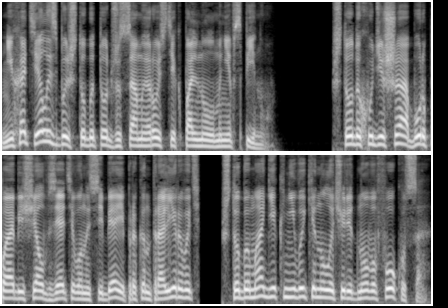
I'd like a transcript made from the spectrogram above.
Не хотелось бы, чтобы тот же самый Ростик пальнул мне в спину. Что до худиша, Бур пообещал взять его на себя и проконтролировать, чтобы магик не выкинул очередного фокуса.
